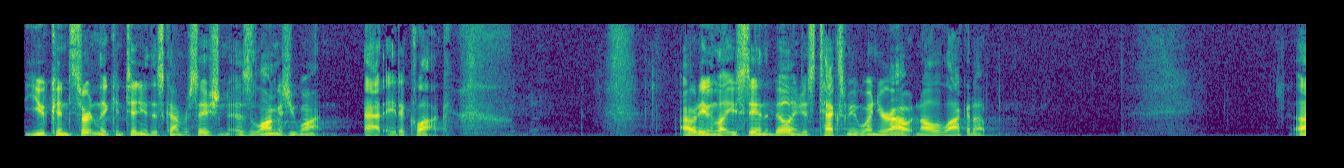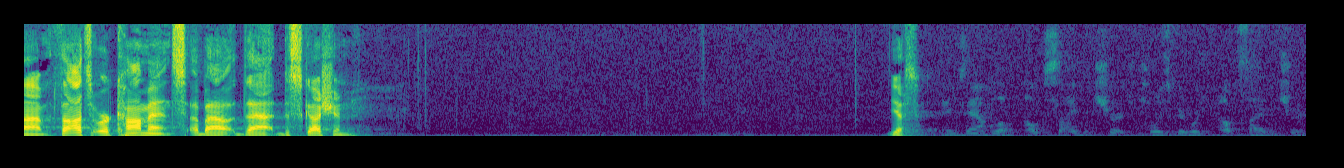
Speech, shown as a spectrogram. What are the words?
you can certainly continue this conversation as long as you want at 8 o'clock. I would even let you stay in the building. Just text me when you're out and I'll lock it up. Um, thoughts or comments about that discussion? Yes. An example of outside the church, the Holy Spirit working outside the church.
